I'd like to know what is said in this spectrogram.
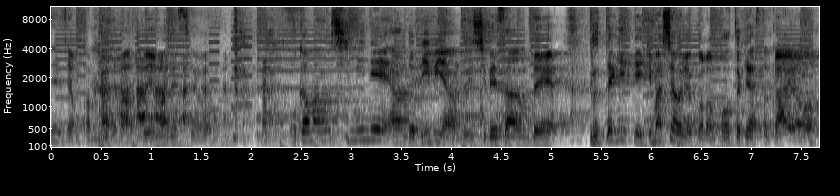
全然おかまになればあっという間ですよ。おかまのシミネビビアンと石部さんでぶった切っていきましょうよこのポッドキャスト会を。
